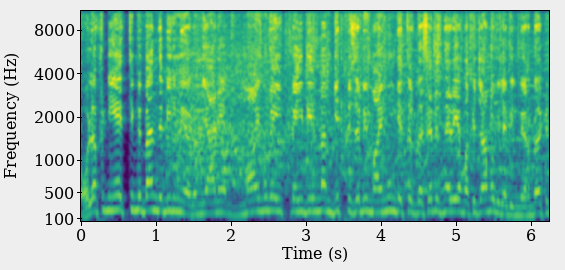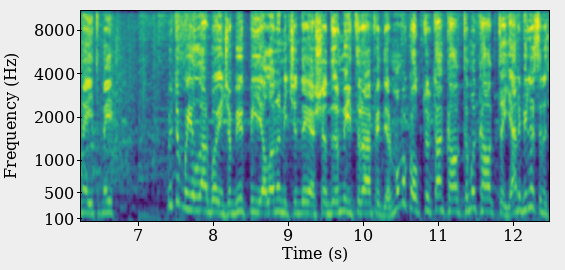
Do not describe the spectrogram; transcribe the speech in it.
o lafı niye ettiğimi ben de bilmiyorum. Yani maymun eğitmeyi bilmem. Git bize bir maymun getir deseniz nereye bakacağımı bile bilmiyorum. Bırakın eğitmeyi. Bütün bu yıllar boyunca büyük bir yalanın içinde yaşadığımı itiraf ediyorum. Ama koltuktan kalktı mı kalktı. Yani bilirsiniz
